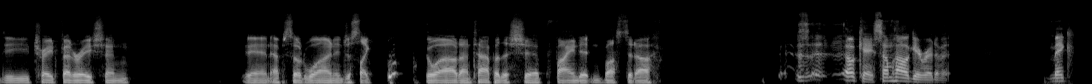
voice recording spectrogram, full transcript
the Trade Federation in episode one and just like go out on top of the ship, find it and bust it off. Okay, somehow get rid of it. Make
